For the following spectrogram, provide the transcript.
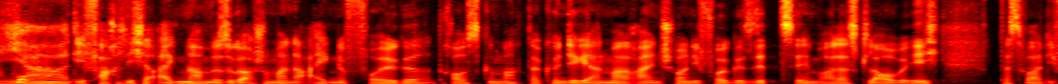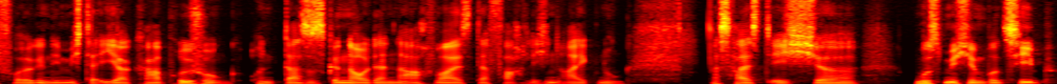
Ja, die fachliche Eignung haben wir sogar schon mal eine eigene Folge draus gemacht. Da könnt ihr gerne mal reinschauen. Die Folge 17 war das, glaube ich. Das war die Folge nämlich der IHK-Prüfung. Und das ist genau der Nachweis der fachlichen Eignung. Das heißt, ich äh, muss mich im Prinzip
